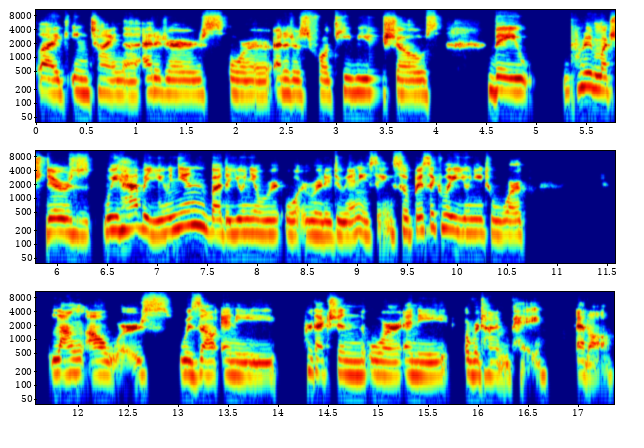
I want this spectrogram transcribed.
like in China, editors or editors for TV shows, they pretty much there's we have a union, but the union won't really do anything. So basically, you need to work long hours without any protection or any overtime pay at all.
